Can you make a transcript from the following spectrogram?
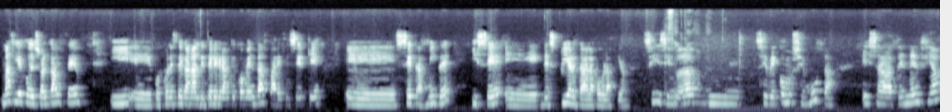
más lejos de su alcance y eh, pues con este canal de Telegram que comentas parece ser que se transmite y se despierta a la población. Sí, sin duda mm, se ve cómo se muta esa tendencia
